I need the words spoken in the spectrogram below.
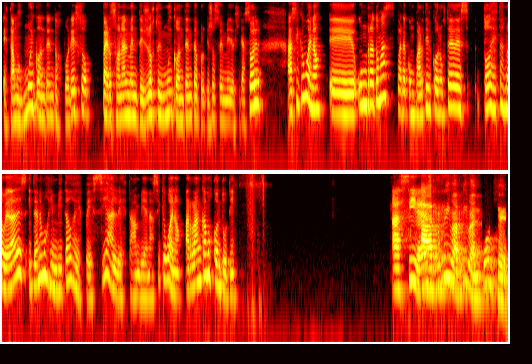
estamos muy contentos por eso. Personalmente yo estoy muy contenta porque yo soy medio girasol. Así que bueno, eh, un rato más para compartir con ustedes todas estas novedades y tenemos invitados especiales también. Así que bueno, arrancamos con Tuti. Así es. Arriba, arriba, entonces.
